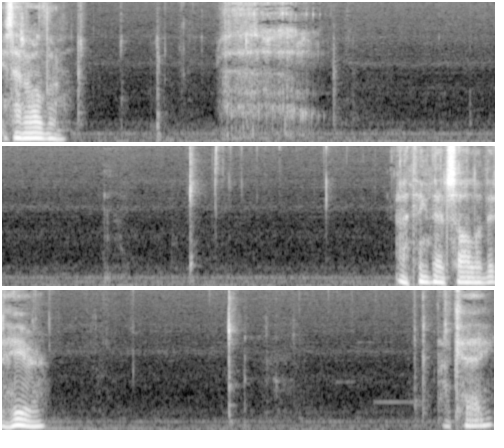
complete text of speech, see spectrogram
Is that all the... I think that's all of it here. Okay.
